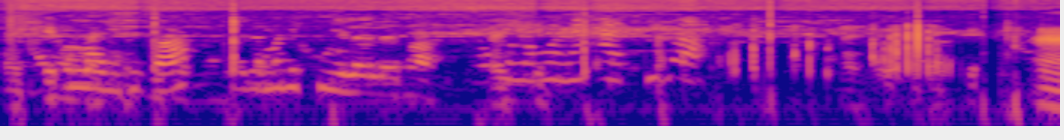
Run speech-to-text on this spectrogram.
ไปคลิปก็ลงสิครับเราจะไม่ได้คุยเลยเลยค่ะไปคลิปอ่า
